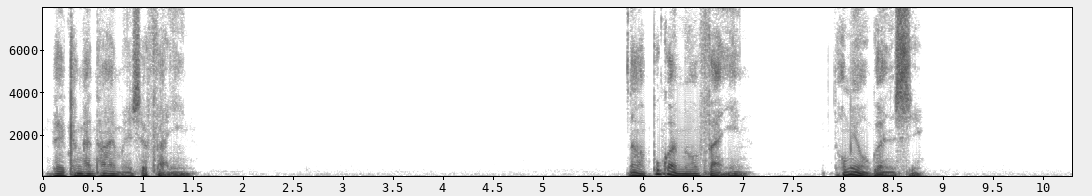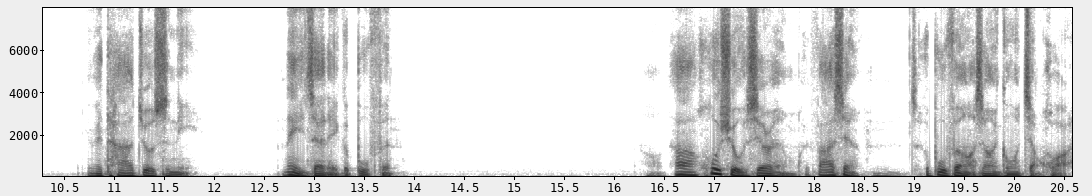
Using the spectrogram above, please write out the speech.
你可以看看他有没有一些反应。那不管有没有反应都没有关系，因为他就是你内在的一个部分。啊，或许有些人会发现，嗯，这个部分好像会跟我讲话。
